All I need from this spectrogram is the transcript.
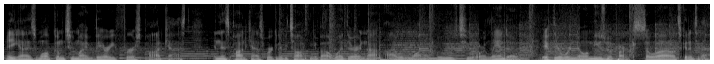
Hey guys, welcome to my very first podcast. In this podcast, we're going to be talking about whether or not I would want to move to Orlando if there were no amusement parks. So uh, let's get into that.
